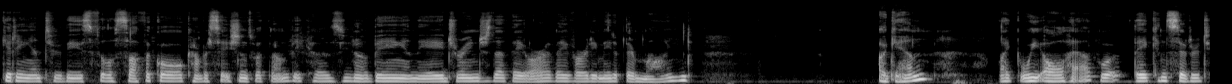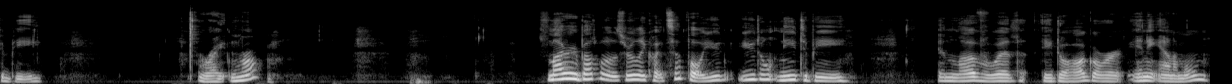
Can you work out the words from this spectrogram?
getting into these philosophical conversations with them because, you know, being in the age range that they are, they've already made up their mind. Again, like we all have, what they consider to be right and wrong. My rebuttal is really quite simple. You you don't need to be in love with a dog or any animal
